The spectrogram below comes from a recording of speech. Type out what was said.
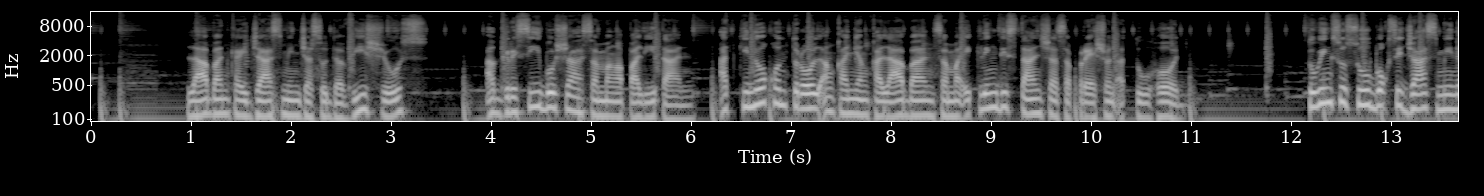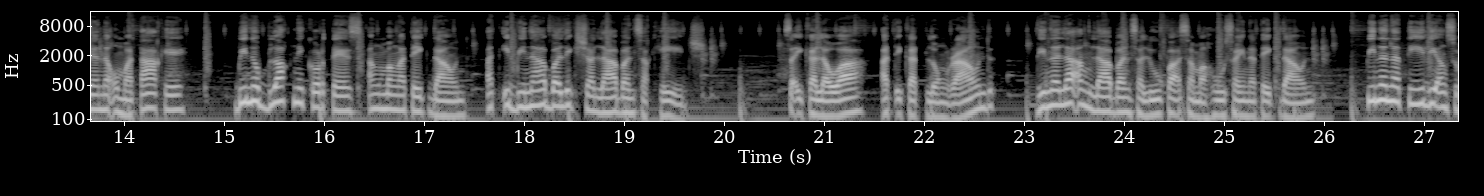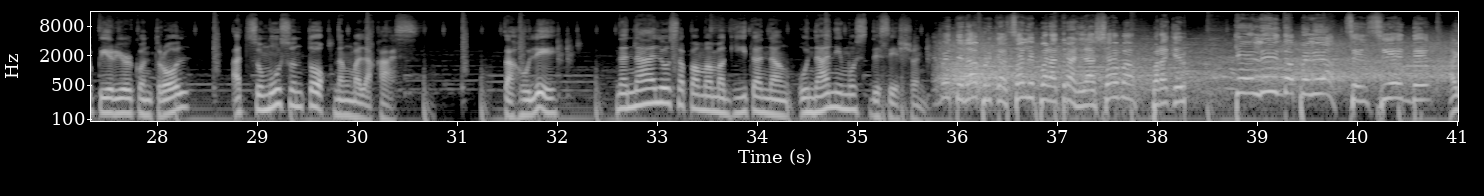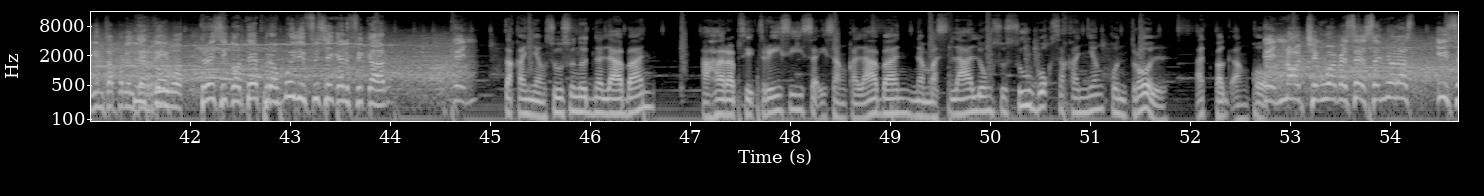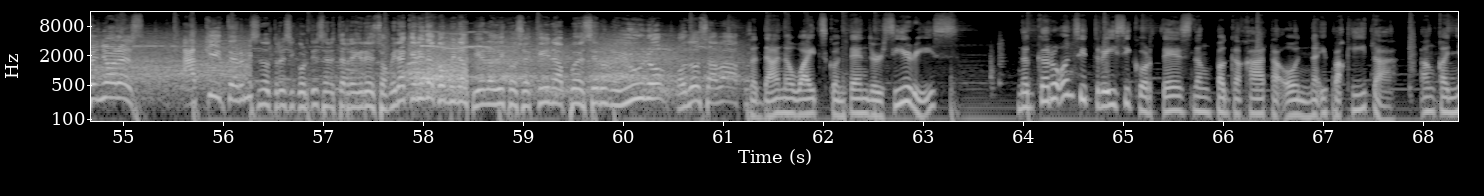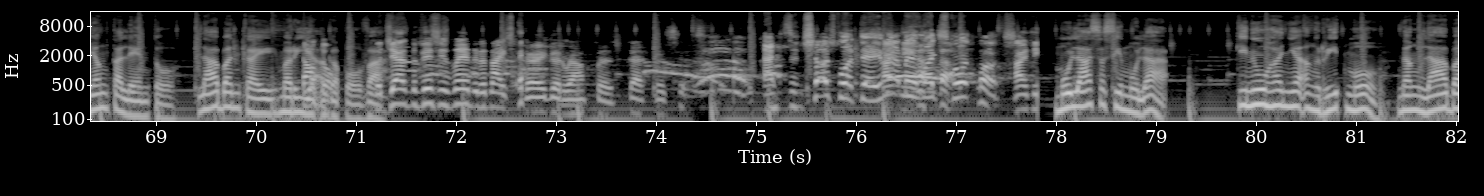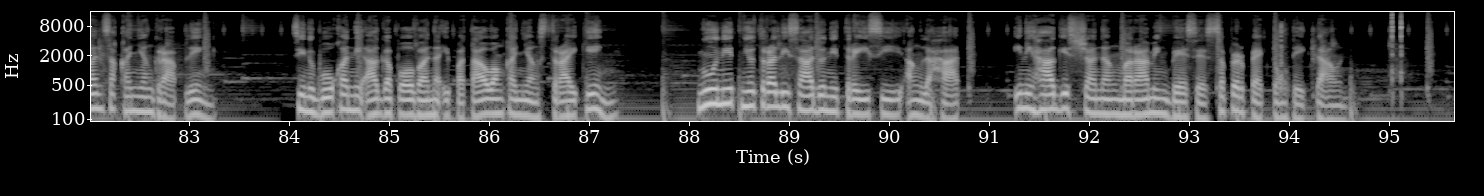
Laban kay Jasmine Jasudavicius, agresibo siya sa mga palitan at kinokontrol ang kanyang kalaban sa maikling distansya sa presyon at tuhod. Tuwing susubok si Jasmine na umatake, binoblock ni Cortez ang mga takedown at ibinabalik siya laban sa cage. Sa ikalawa at ikatlong round, dinala ang laban sa lupa sa mahusay na takedown, pinanatili ang superior control at sumusuntok ng malakas. Sa huli, nanalo sa pamamagitan ng unanimous decision. Mete el África, sale para atrás, la llama para que. ¡Qué linda pelea! Se enciende. Alguien está por el derribo. Tracy Cortés, pero muy difícil calificar. Sa kanyang susunod na laban, haharap si Tracy sa isang kalaban na mas lalong susubok sa kanyang kontrol at pag-angkop. ¡Qué noche UFC, señoras y señores! Aquí termina. Tracy Cortés en este regreso. Mirá qué linda combinación. Bien lo dijo su esquina, puede ser uno y uno o dos abajo. Sa Dana White's Contender Series, nagkaroon si Tracy Cortez ng pagkakataon na ipakita ang kanyang talento laban kay Maria Agapova. But Jasmine Vicious landed a nice. Very good round first. That That's a judge one day. That man likes. I need. Mula sa simula, kinuha niya ang ritmo ng laban sa kanyang grappling. Sinubukan ni Agapova na ipataw ang kanyang striking, ngunit neutralisado ni Tracy ang lahat inihagis siya ng maraming beses sa perpektong takedown.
